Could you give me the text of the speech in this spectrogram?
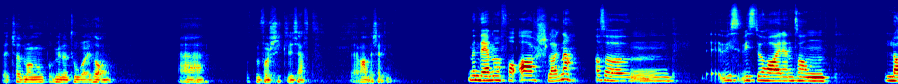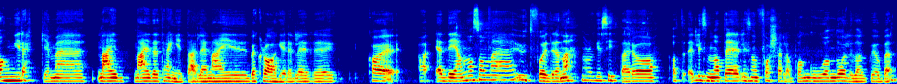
Det har skjedd mange ganger på mine to år sånn eh, at du får skikkelig kjeft. Det er veldig sjelden. Men det med å få avslag, da Altså mm, hvis, hvis du har en sånn lang rekke med 'nei, nei, det trenger ikke', eller 'nei, beklager', eller eh, hva Er det noe som er utfordrende når dere sitter der og At, liksom, at det er liksom forskjeller på en god og en dårlig dag på jobben?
